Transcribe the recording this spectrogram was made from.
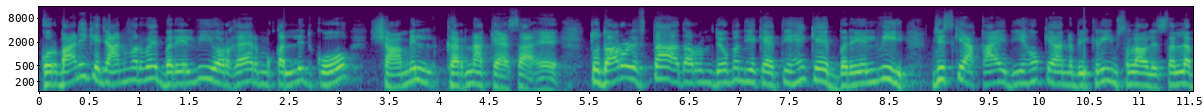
قربانی کے جانور میں بریلوی اور غیر مقلد کو شامل کرنا کیسا ہے؟ تو دارالفتہ دارالدیوبند یہ کہتے ہیں کہ بریلوی جس کے عقائد یہ ہوں کہ نبی کریم صلی اللہ علیہ وسلم،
